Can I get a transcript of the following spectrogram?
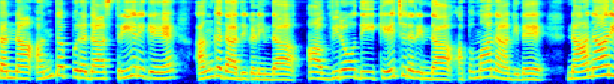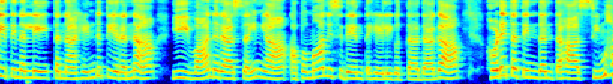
ತನ್ನ ಅಂತಃಪುರದ ಸ್ತ್ರೀಯರಿಗೆ ಅಂಗದಾದಿಗಳಿಂದ, ಆ ವಿರೋಧಿ ಕೇಚರರಿಂದ ಅಪಮಾನ ಆಗಿದೆ. ನಾನಾ ರೀತಿನಲ್ಲಿ ತನ್ನ ಹೆಂಡತಿಯರನ್ನ ಈ ವಾನರ ಸೈನ್ಯ ಅಪಮಾನಿಸಿದೆ ಅಂತ ಹೇಳಿ ಗೊತ್ತಾದಾಗ, ಹೊಡೆತ ತಿಂದಂತಹ ಸಿಂಹ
